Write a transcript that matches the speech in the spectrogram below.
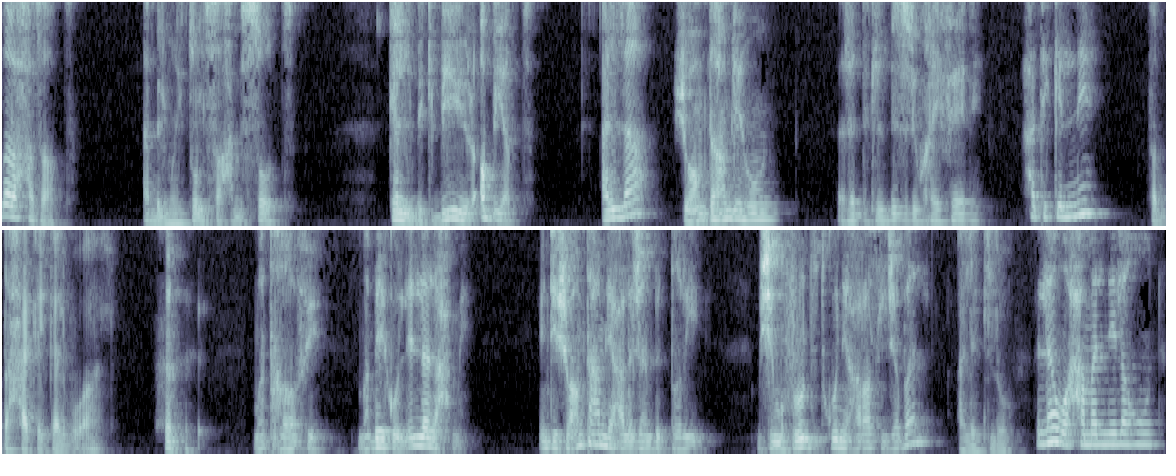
للحظات قبل ما يطل صاحب الصوت. كلب كبير أبيض. قال لا شو عم تعملي هون؟ ردت البزرة وخيفانة حتكلني؟ فضحك الكلب وقال. ما تخافي ما باكل إلا لحمة. انت شو عم تعملي على جنب الطريق؟ مش المفروض تكوني على راس الجبل؟ قالت له. الهوا حملني لهون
